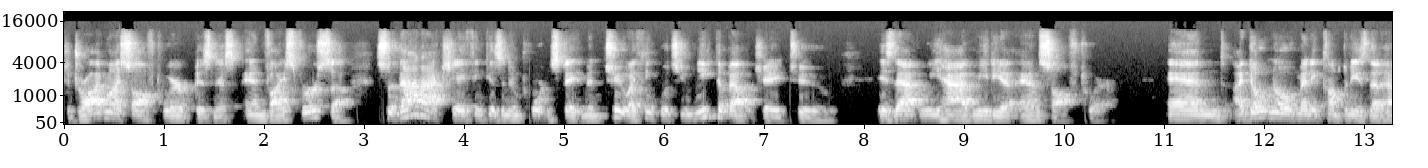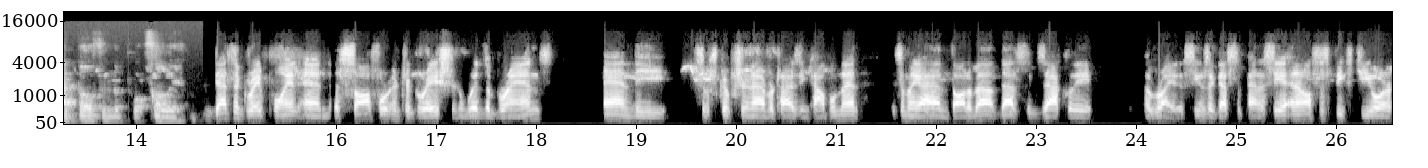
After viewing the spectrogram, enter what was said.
to drive my software business and vice versa. So that actually, I think, is an important statement too. I think what's unique about J2 is that we have media and software. And I don't know of many companies that have both in the portfolio. That's a great point. And the software integration with the brands and the subscription advertising complement is something I hadn't thought about. That's exactly right. It seems like that's the panacea. And it also speaks to your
